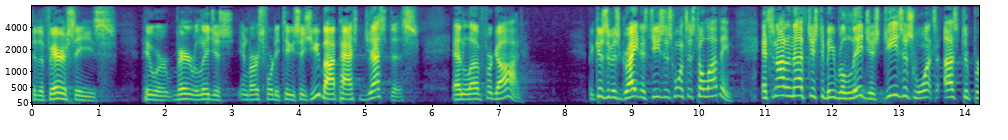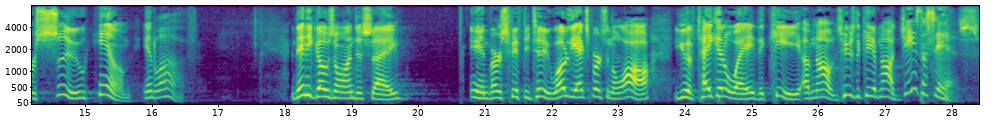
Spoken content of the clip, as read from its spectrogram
To the Pharisees, who were very religious, in verse 42, he says, You bypass justice and love for God. Because of His greatness, Jesus wants us to love Him. It's not enough just to be religious, Jesus wants us to pursue Him in love. Then he goes on to say in verse 52 Woe to the experts in the law, you have taken away the key of knowledge. Who's the key of knowledge? Jesus is.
